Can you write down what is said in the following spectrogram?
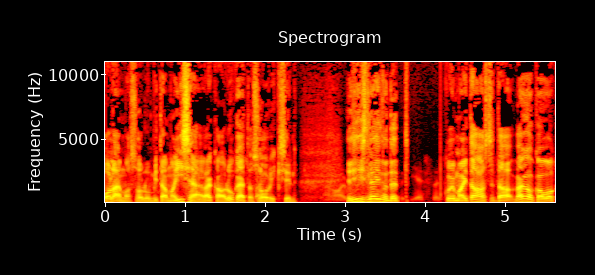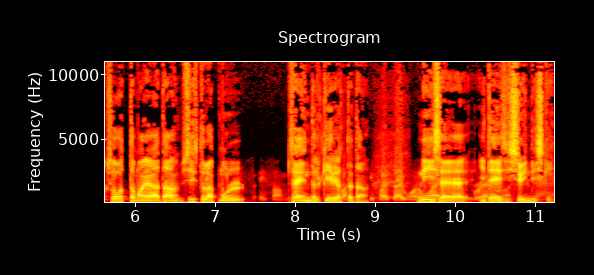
olemasolu, mida ma ise väga lugeda sooviksin. ja siis leidnud, et kui ma ei taha seda väga kauaks ootama jääda, siis tuleb mul see endal kirjutada. nii see idee siis sündiski.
